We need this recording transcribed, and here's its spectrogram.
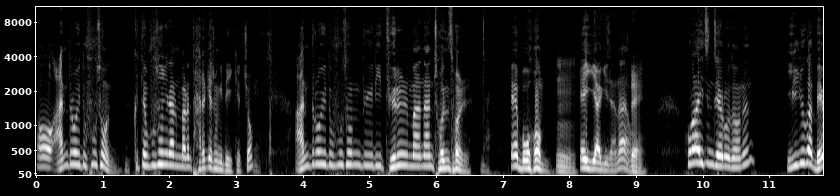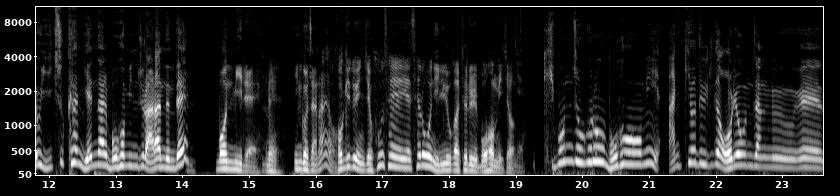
어 안드로이드 후손, 그땐 후손이라는 말은 다르게 정의돼 있겠죠. 네. 안드로이드 후손들이 들을 만한 전설의 네. 모험의 음. 이야기잖아요. 네. 호라이즌 제로던은 인류가 매우 익숙한 옛날 모험인 줄 알았는데 음. 먼 미래인 네. 거잖아요. 거기도 이제 후세의 새로운 인류가 들을 모험이죠. 예. 기본적으로 모험이 안 끼어들기가 어려운 장르의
